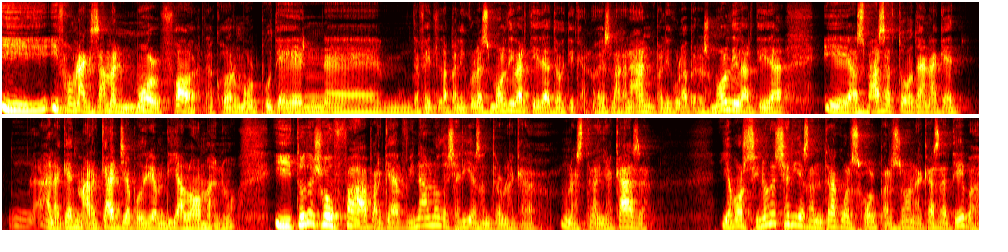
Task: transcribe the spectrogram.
I, i fa un examen molt fort, d'acord? Molt potent. Eh, de fet, la pel·lícula és molt divertida, tot i que no és la gran pel·lícula, però és molt divertida i es basa tot en aquest en aquest marcatge, podríem dir, a l'home, no? I tot això ho fa perquè al final no deixaries entrar una, una estranya a casa. Llavors, si no deixaries entrar qualsevol persona a casa teva,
